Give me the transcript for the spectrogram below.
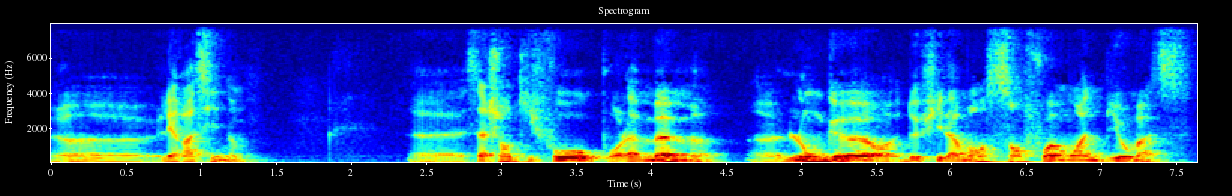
euh, les racines, sachant qu'il faut pour la même longueur de filament 100 fois moins de biomasse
